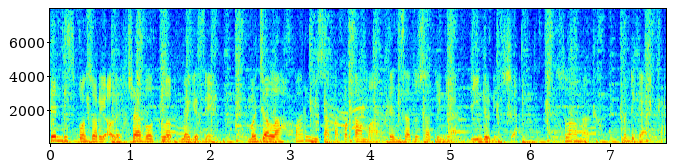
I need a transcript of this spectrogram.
dan disponsori oleh Travel Club Magazine, majalah pariwisata pertama dan satu-satunya di Indonesia. Selamat mendengarkan.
